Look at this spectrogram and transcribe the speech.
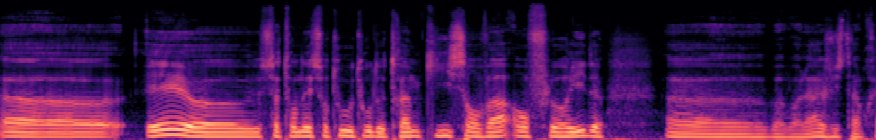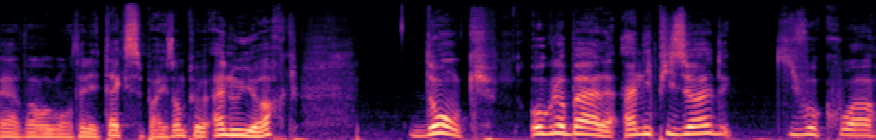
euh, et euh, ça tournait surtout autour de Trump qui s'en va en Floride, euh, bah voilà, juste après avoir augmenté les taxes, par exemple, à New York. Donc, au global, un épisode qui vaut quoi?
